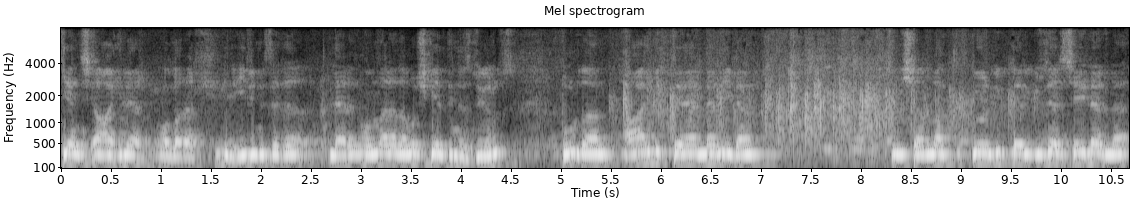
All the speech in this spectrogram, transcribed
genç ahiler olarak e, ilimize de onlara da hoş geldiniz diyoruz. Buradan ahilik değerleriyle İnşallah gördükleri güzel şeylerle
